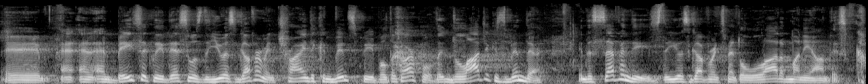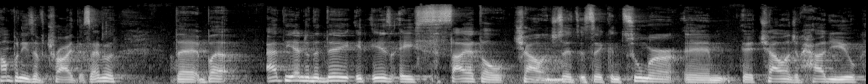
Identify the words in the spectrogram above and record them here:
Uh, and, and, basically, this was the US government trying to convince people to carpool. The, the, logic has been there. In the 70s, the US government spent a lot of money on this. Companies have tried this. The, but at the end of the day, it is a societal challenge. So it's, it's, a consumer um, a challenge of how do you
